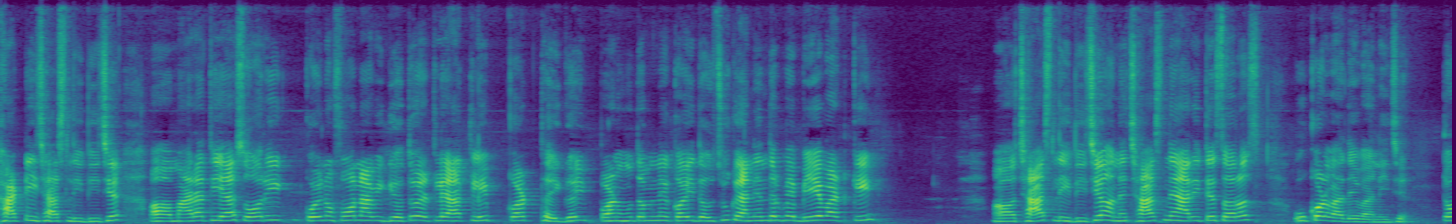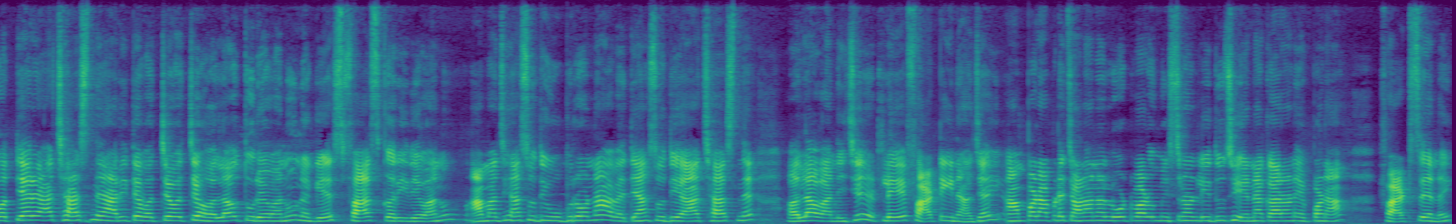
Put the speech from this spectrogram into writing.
ખાટી છાશ લીધી છે. મારાથી આ સોરી, કોઈનો ફોન આવી ગયો હતો એટલે આ ક્લિપ કટ થઈ ગઈ. પણ હું તમને કહી દઉં છું કે આની અંદર મેં બે વાટકી છાશ લીધી છે અને છાશને આ રીતે સરસ ઉકળવા દેવાની છે. તો અત્યારે આ છાશને આ રીતે વચ્ચે વચ્ચે હલાવતું રહેવાનું ને ગેસ ફાસ્ટ કરી દેવાનું. આમાં જ્યાં સુધી ઉભરો ના આવે ત્યાં સુધી આ છાશને હલાવવાની છે એટલે એ ફાટી ના જાય. આમ પણ આપણે ચણાના લોટવાળું મિશ્રણ લીધું છે, એના કારણે પણ આ ફાટશે નહીં.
